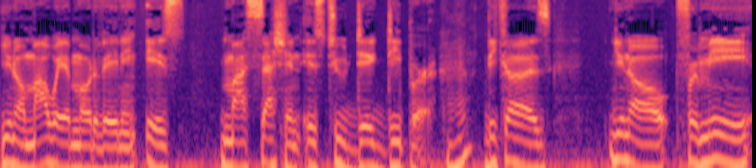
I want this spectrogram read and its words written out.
you know, my way of motivating is my session is to dig deeper mm-hmm. because, you know, for me,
